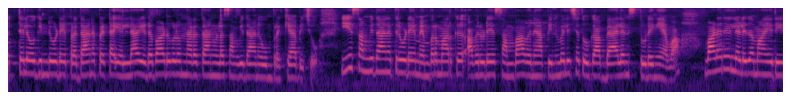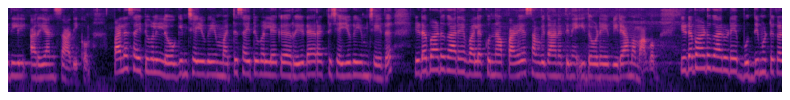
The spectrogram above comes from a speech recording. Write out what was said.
ഒറ്റ ലോഗിനിലൂടെ പ്രധാനപ്പെട്ട എല്ലാ ഇടപാടുകളും നടത്താനുള്ള സംവിധാനവും പ്രഖ്യാപിച്ചു. ഈ സംവിധാനത്തിലൂടെ മെമ്പർമാർക്ക് അവരുടെ സംഭാവന പിൻവലിച്ച തുക ബാലൻസ് തുടങ്ങിയവ വളരെ ലളിതമായ രീതിയിൽ അറിയാൻ സാധിക്കും. പല സൈറ്റുകളിൽ ലോഗിൻ ചെയ്യുകയും മറ്റ് സൈറ്റുകളിലേക്ക് റീഡയറക്റ്റ് ചെയ്യുകയും ചെയ്ത് ഇടപാടുകാരെ വലക്കുന്ന പഴയ സംവിധാനത്തിന് ഇതോടെ വിരാമമാകും. ഇടപാടുകാരുടെ ബുദ്ധിമുട്ടുകൾ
